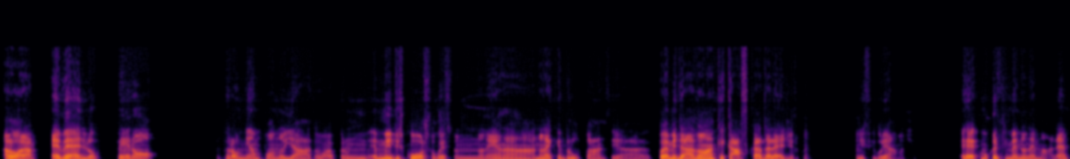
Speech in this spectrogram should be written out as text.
allora è bello, però però mi ha un po' annoiato, ma un è un mio discorso questo, non è una non è che è brutto, anzi, ehm, poi mi davano anche Kafka da leggere, quindi figuriamoci. Ehm, comunque il film non è male, eh.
